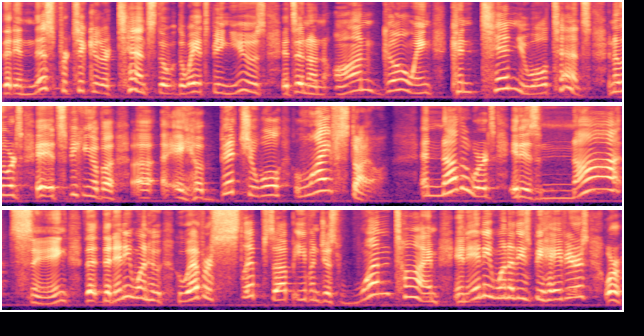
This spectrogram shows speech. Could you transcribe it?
that in this particular tense, the, the way it's being used, it's in an ongoing, continual tense. In other words, it's speaking of a, a, a habitual lifestyle. In other words, it is not saying that, that anyone who whoever slips up even just one time in any one of these behaviors, or,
